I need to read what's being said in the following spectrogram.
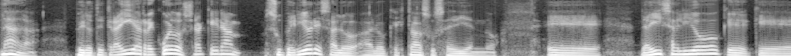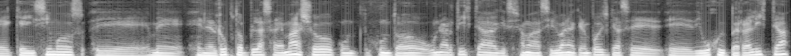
nada pero te traía recuerdos ya que eran superiores a lo, a lo que estaba sucediendo. Eh, de ahí salió que, hicimos eh, me, en el Rupto Plaza de Mayo junto, a un artista que se llama Silvana Krempovich que hace eh, dibujo hiperrealista.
